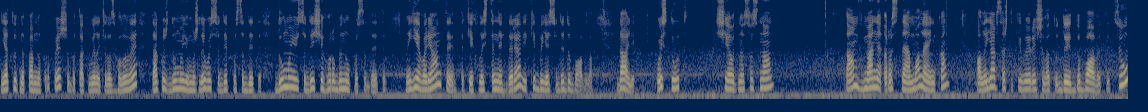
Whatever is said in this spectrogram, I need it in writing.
Я тут, напевно, пропишу, бо так вилетіло з голови. Також думаю, можливо, сюди посадити. Думаю, сюди ще горобину посадити. Ну, є варіанти таких листяних дерев, які би я сюди додавала. Далі, ось тут ще одна сосна. Там в мене росте маленька, але я все ж таки вирішила туди додати цю,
